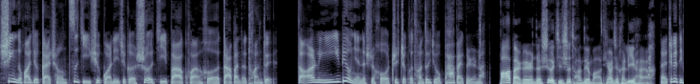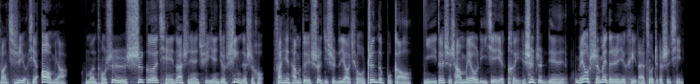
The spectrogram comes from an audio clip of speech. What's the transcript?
Shein 的话就改成自己去管理这个设计、八款和打版的团队。到二零一六年的时候，这整个团队就有八百个人了。八百个人的设计师团队嘛，听上去很厉害啊。哎，这个地方其实有些奥妙。我们同事师哥前一段时间去研究训的时候，发现他们对设计师的要求真的不高。你对时尚没有理解也可以，甚至连没有审美的人也可以来做这个事情，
